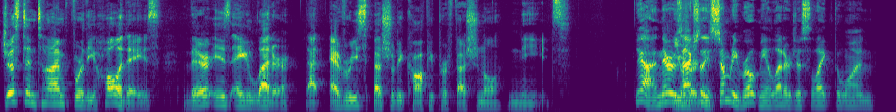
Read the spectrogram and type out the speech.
just in time for the holidays, there is a letter that every specialty coffee professional needs. Yeah, and there was You actually somebody wrote me a letter just like the one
